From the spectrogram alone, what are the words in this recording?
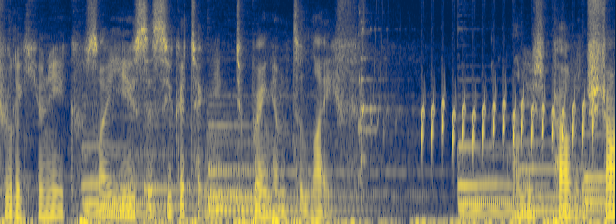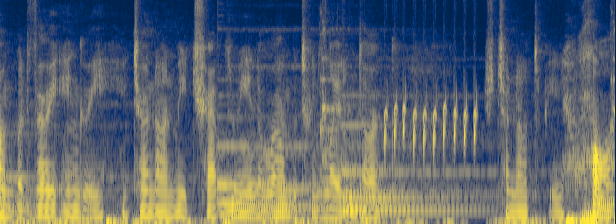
Truly unique, so I used a secret technique to bring him to life. When he was proud and strong, but very angry, he turned on me, trapped me in the realm between light and dark, which turned out to be all.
